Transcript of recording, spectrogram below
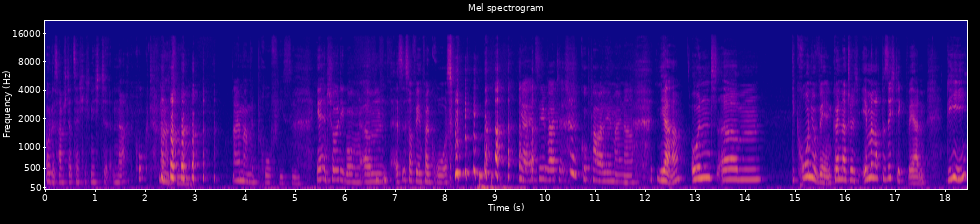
Oh, das habe ich tatsächlich nicht nachgeguckt. Einmal mit Profis hier. Ja, Entschuldigung. Ähm, es ist auf jeden Fall groß. ja, erzähl weiter. Ich gucke parallel mal nach. Ja, und ähm, die Kronjuwelen können natürlich immer noch besichtigt werden. Die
